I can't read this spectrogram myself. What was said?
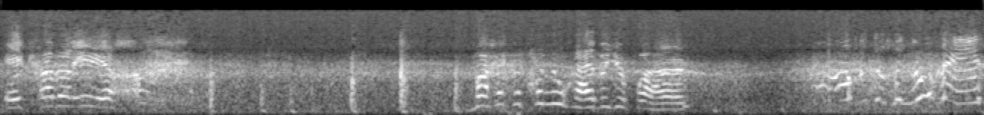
Ik ga wel eerst. Mag ik het genoeg hebben, juffrouw Huis? Of het er genoeg is.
